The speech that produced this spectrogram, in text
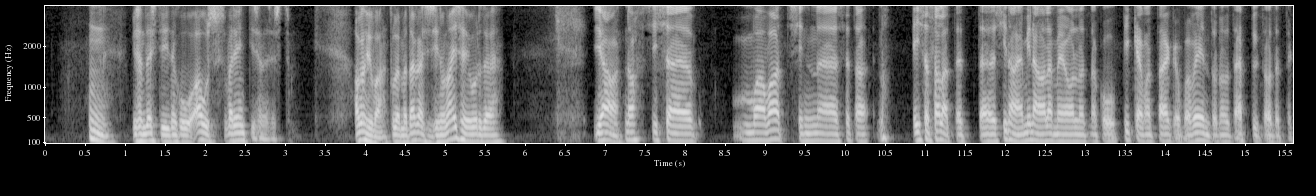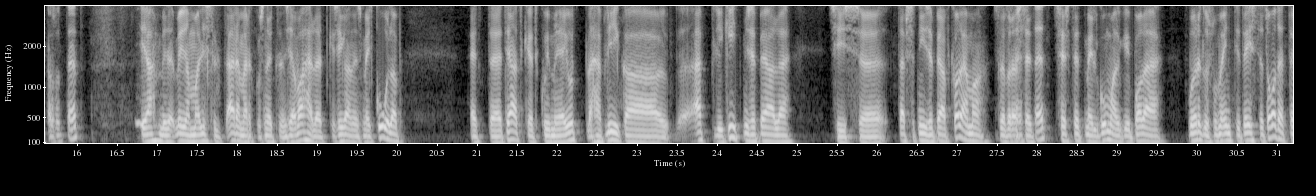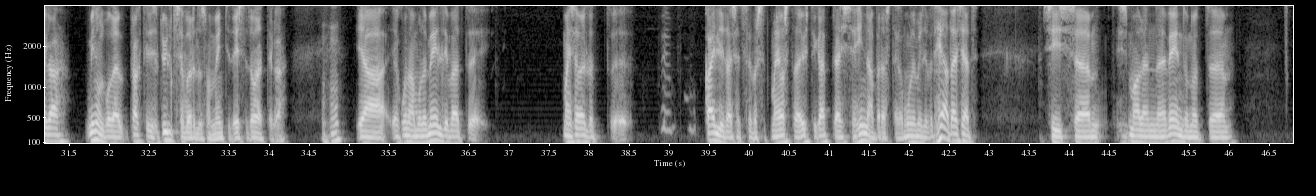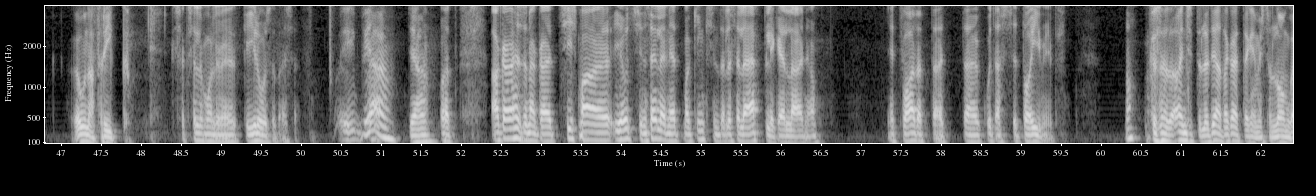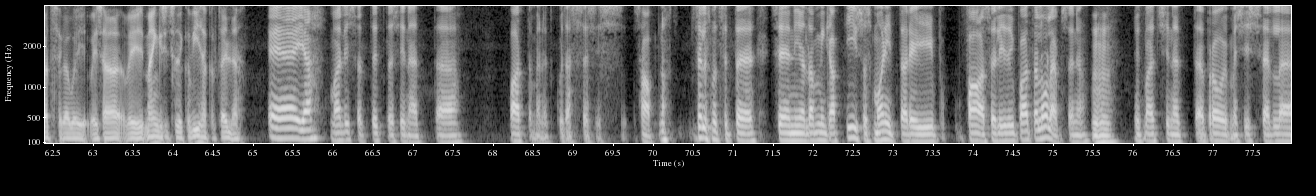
hmm.. mis on täiesti nagu aus variant iseenesest. aga hüva, tuleme tagasi sinu naise juurde. ja noh, siis äh, ma vaatasin äh, seda, noh ei saa salata, et äh, sina ja mina oleme ju olnud nagu pikemat aega juba veendunud Apple'i toodete kasutajad jah, mida, mida ma lihtsalt ääremärkusena ütlen siia vahele, et kes iganes meid kuulab. et teadke, et kui meie jutt läheb liiga Apple'i kiitmise peale, siis täpselt nii see peabki olema, sellepärast Sest et, et- sest et meil kummalgi pole võrdlusmomenti teiste toodetega. minul pole praktiliselt üldse võrdlusmomenti teiste toodetega mm. -hmm. ja, ja kuna mulle meeldivad, ma ei saa öelda, et äh, kallid asjad, sellepärast et ma ei osta ühtegi Apple'i asja hinna pärast, aga mulle meeldivad head asjad. siis, siis ma olen veendunud äh, õunafriik. lisaks sellele mulle meeldivadki ilusad asjad. ja, ja vot, aga ühesõnaga, et siis ma jõudsin selleni, et ma kinkisin talle selle Apple'i kella onju. et vaadata, et äh, kuidas see toimib. Kas sa andsid talle teada ka, et tegemist on loomkatsega või, või sa, või mängisid selle ikka viisakalt välja? jah, ma lihtsalt ütlesin, et äh, vaatame nüüd, kuidas see siis saab, noh selles mõttes, et äh, see nii-öelda mingi aktiivsusmonitori faas oli juba tal olemas, onju. Mm -hmm. nüüd ma ütlesin, et äh, proovime siis selle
